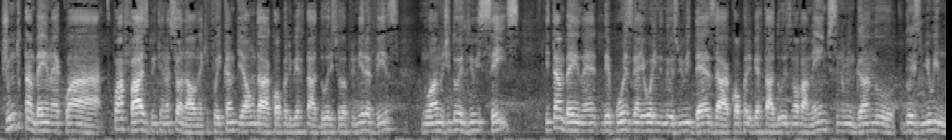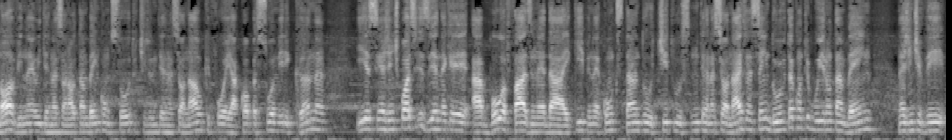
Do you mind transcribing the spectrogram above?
junto também né, com, a, com a fase do Internacional, né, que foi campeão da Copa Libertadores pela primeira vez no ano de 2006 e também, né, depois ganhou ainda em 2010 a Copa Libertadores novamente, se não me engano, 2009, né, o Internacional também conquistou outro título internacional, que foi a Copa Sul-Americana e assim a gente pode dizer, né, que a boa fase, né, da equipe, né, conquistando títulos internacionais, né, sem dúvida contribuíram também. Né, a gente vê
